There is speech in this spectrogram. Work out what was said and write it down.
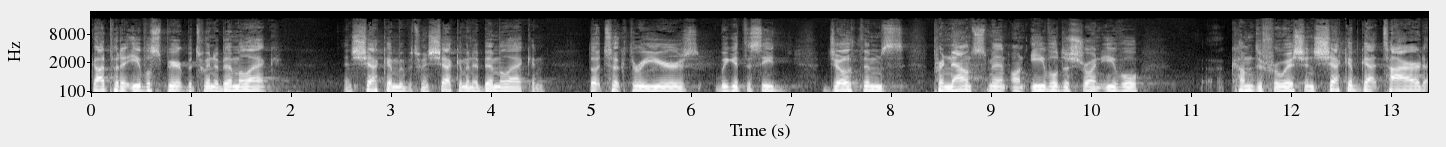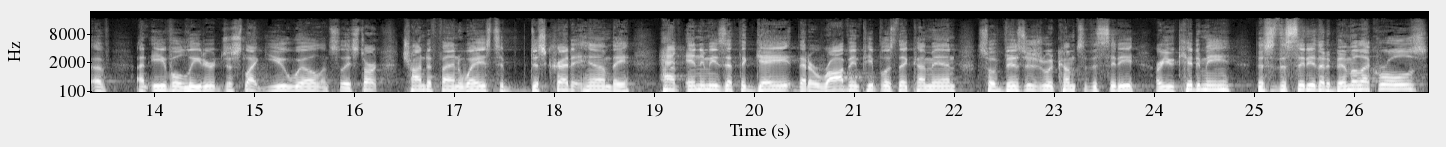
God put an evil spirit between Abimelech and Shechem, and between Shechem and Abimelech. And though it took three years, we get to see Jotham's pronouncement on evil destroying evil come to fruition. Shechem got tired of an evil leader just like you will, and so they start trying to find ways to discredit him. They have enemies at the gate that are robbing people as they come in, so visitors would come to the city. Are you kidding me? This is the city that Abimelech rules?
